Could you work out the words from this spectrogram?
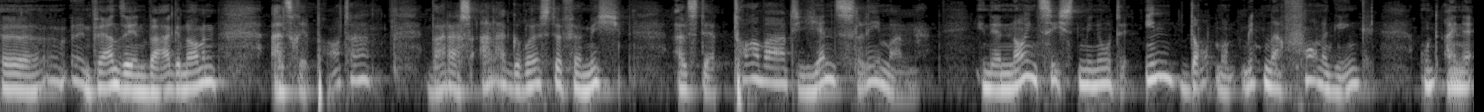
äh, im Fernsehen wahrgenommen. Als Reporter war das Allergrößte für mich, als der Torwart Jens Lehmann in der 90. Minute in Dortmund mit nach vorne ging und eine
